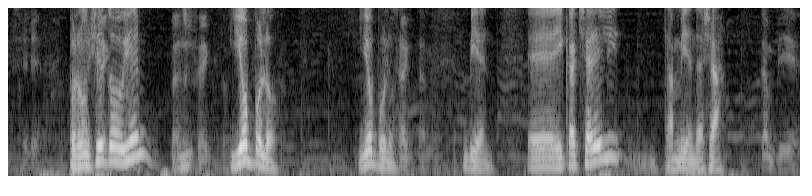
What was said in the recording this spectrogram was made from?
Excelente. ¿Pronuncié Perfecto, todo bien? Perfecto. Iópolo. Iópolo. Exactamente. Bien. Eh, y Cacciarelli, también de allá. También.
